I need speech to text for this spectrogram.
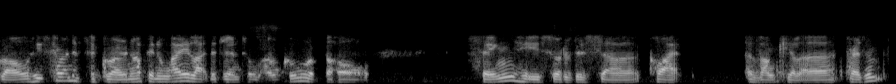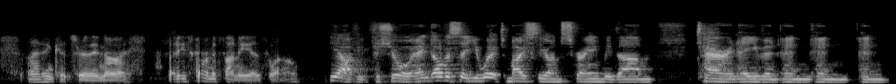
role. He's kind of the grown up in a way, like the gentle uncle of the whole thing. He's sort of this uh, quite avuncular presence. I think it's really nice, but he's kind of funny as well. Yeah, for sure. And obviously, you worked mostly on screen with um, Taron, Eve, and, and, and,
